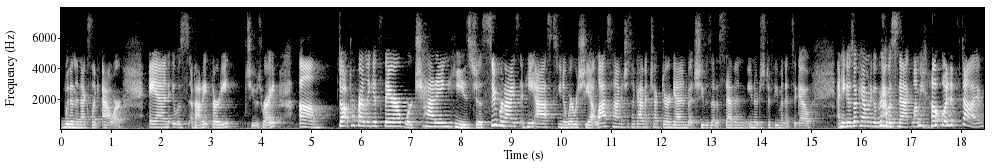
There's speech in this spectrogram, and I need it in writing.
within the next like hour. And it was about 8.30. She was right. Um, Doctor Friendly gets there, we're chatting, he's just super nice, and he asks, you know, where was she at last time? And she's like, I haven't checked her again, but she was at a seven, you know, just a few minutes ago. And he goes, okay, I'm gonna go grab a snack, let me know when it's time.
